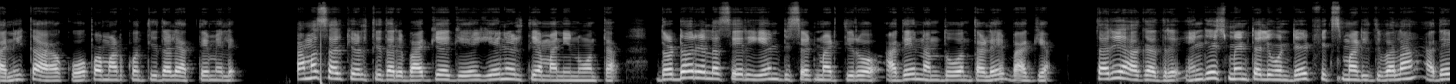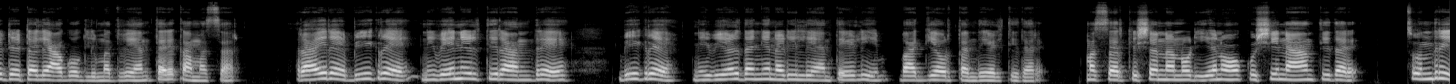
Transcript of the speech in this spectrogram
ಕನಿಕಾ ಕೋಪ ಮಾಡ್ಕೊತಿದ್ದಾಳೆ ಅತ್ತೆ ಮೇಲೆ. ಕಾಮತ್ ಸರ್ ಕೇಳ್ತಿದ್ದಾರೆ, ಭಾಗ್ಯಗೆ ಏನು ಹೇಳ್ತೀಯಮ್ಮ ನೀನು ಅಂತ. ದೊಡ್ಡವರೆಲ್ಲ ಸೇರಿ ಏನು ಡಿಸೈಡ್ ಮಾಡ್ತೀರೋ ಅದೇ ನಂದು ಅಂತಾಳೆ ಭಾಗ್ಯ. ಸರಿ ಹಾಗಾದರೆ ಎಂಗೇಜ್ಮೆಂಟಲ್ಲಿ ಒಂದು ಡೇಟ್ ಫಿಕ್ಸ್ ಮಾಡಿದ್ದೀವಲ್ಲ ಅದೇ ಡೇಟಲ್ಲಿ ಆಗೋಗ್ಲಿ ಮದುವೆ ಅಂತಾರೆ ಕಾಮತ್ ಸರ್. ರಾಯ್ರೆ, ಬೀಗ್ರೆ, ನೀವೇನು ಹೇಳ್ತೀರಾ ಅಂದರೆ, ಬೀಗ್ರೆ, ನೀವು ಹೇಳ್ದಂಗೆ ನಡೀಲಿ ಅಂತೇಳಿ ಭಾಗ್ಯ ಅವ್ರ ತಂದೆ ಹೇಳ್ತಿದ್ದಾರೆ. ಮತ್ತು ಸರ್ ಕಿಶನ್ನ ನೋಡಿ ಏನೋ ಖುಷಿನ ಅಂತಿದ್ದಾರೆ. ಸುಂದ್ರಿ,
